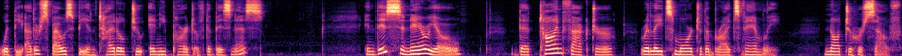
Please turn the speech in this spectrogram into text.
Would the other spouse be entitled to any part of the business? In this scenario, the time factor relates more to the bride's family, not to herself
